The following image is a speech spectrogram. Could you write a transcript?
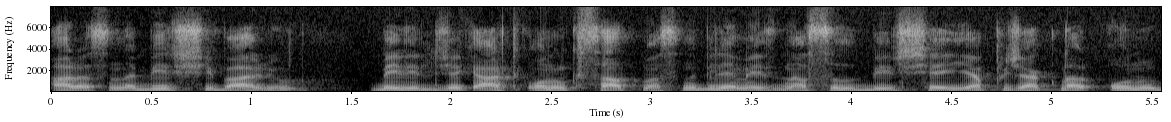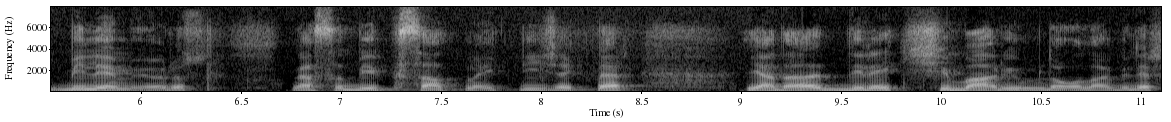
arasında bir Shibarium belirleyecek. Artık onun kısaltmasını bilemeyiz. Nasıl bir şey yapacaklar onu bilemiyoruz. Nasıl bir kısaltma ekleyecekler. Ya da direkt Shibarium da olabilir.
